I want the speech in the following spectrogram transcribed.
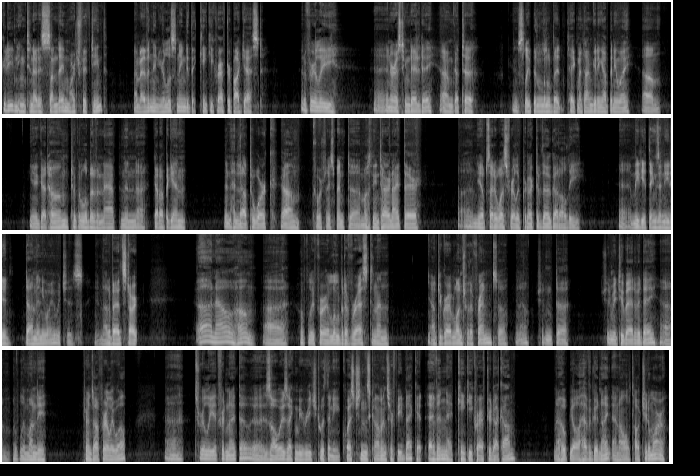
Good evening. Tonight is Sunday, March 15th. I'm Evan, and you're listening to the Kinky Crafter Podcast. Had a fairly uh, interesting day today. Um, got to you know, sleep in a little bit, take my time getting up anyway. Um, you know, got home, took a little bit of a nap, and then uh, got up again, then headed out to work. Um, fortunately, spent uh, most of the entire night there. Uh, on the upside, it was fairly productive, though. Got all the uh, immediate things I needed done anyway, which is you know, not a bad start. Uh, now home. Uh, hopefully for a little bit of rest and then out to grab lunch with a friend. So, you know, shouldn't, uh, shouldn't be too bad of a day. Um, hopefully Monday turns out fairly well. Uh, that's really it for tonight, though. Uh, as always, I can be reached with any questions, comments, or feedback at evan at kinkycrafter.com. And I hope you all have a good night, and I'll talk to you tomorrow.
